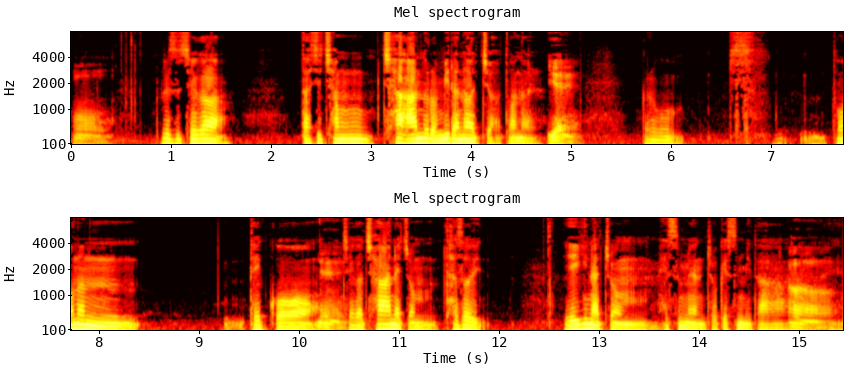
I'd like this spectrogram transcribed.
어. 그래서 제가 다시 참, 차 안으로 밀어 넣었죠, 돈을. 예. 그리고 돈은 됐고, 예. 제가 차 안에 좀 타서 얘기나 좀 했으면 좋겠습니다. 어. 예,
